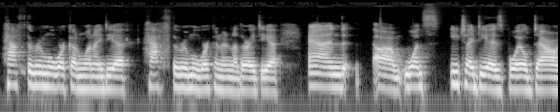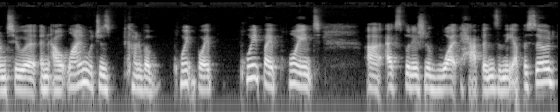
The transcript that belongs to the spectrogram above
Half the room will work on one idea, half the room will work on another idea. And um, once each idea is boiled down to a, an outline, which is kind of a point by point by point uh, explanation of what happens in the episode,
